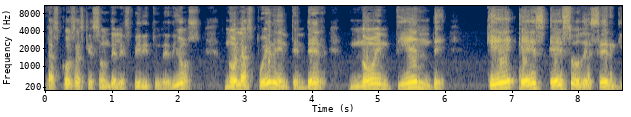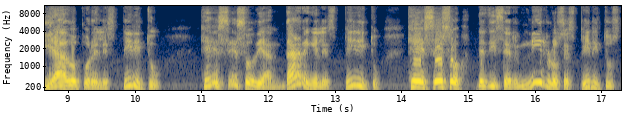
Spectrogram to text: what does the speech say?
las cosas que son del Espíritu de Dios, no las puede entender, no entiende qué es eso de ser guiado por el Espíritu. ¿Qué es eso de andar en el Espíritu? ¿Qué es eso de discernir los espíritus?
